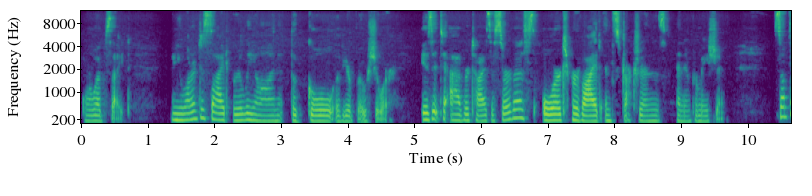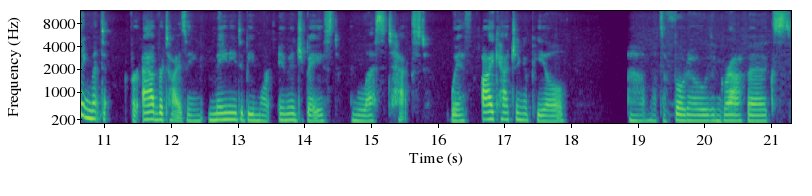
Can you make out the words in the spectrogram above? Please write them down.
or website. And you want to decide early on the goal of your brochure. Is it to advertise a service or to provide instructions and information? Something meant to, for advertising may need to be more image based and less text with eye catching appeal, um, lots of photos and graphics,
